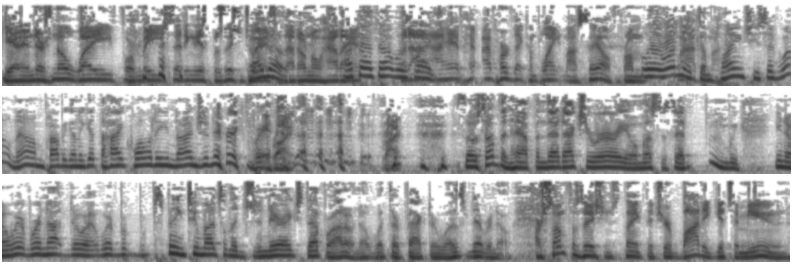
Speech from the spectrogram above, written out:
yeah, and there's no way for me sitting in this position to I answer know. that. I don't know how to. I answer. thought that was like. I, I, have I've heard that complaint myself from. Well, it wasn't a complaint. She said, "Well, now I'm probably going to get the high quality non-generic brand." Right. right. So something happened. That actuarial must have said, hmm, "We, you know, we're we're not doing we're spending too much on the generic stuff." Or I don't know what their factor was. Never know. Or some physicians think that your body gets immune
